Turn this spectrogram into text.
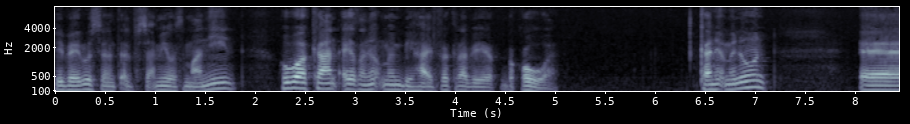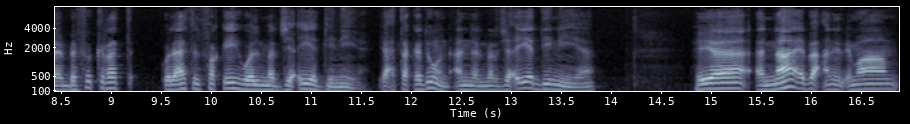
في بيروت سنة 1980 هو كان أيضا يؤمن بهاي الفكرة بقوة. كانوا يؤمنون آه، بفكرة ولاية الفقيه والمرجعية الدينية. يعتقدون أن المرجعية الدينية هي النائبة عن الإمام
